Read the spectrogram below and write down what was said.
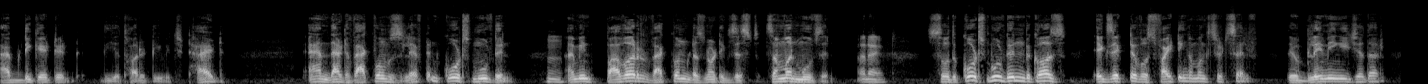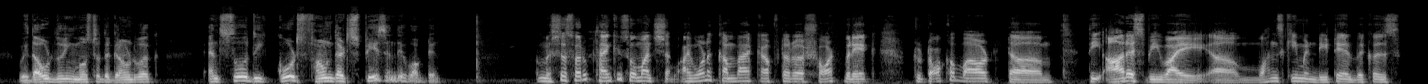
abdicated the authority which it had and that vacuum was left and courts moved in hmm. i mean power vacuum does not exist someone moves in right so the courts moved in because executive was fighting amongst itself they were blaming each other without doing most of the groundwork. And so the courts found that space and they walked in. Mr. Swarup, thank you so much. I want to come back after a short break to talk about um, the RSBY, uh, one scheme in detail, because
